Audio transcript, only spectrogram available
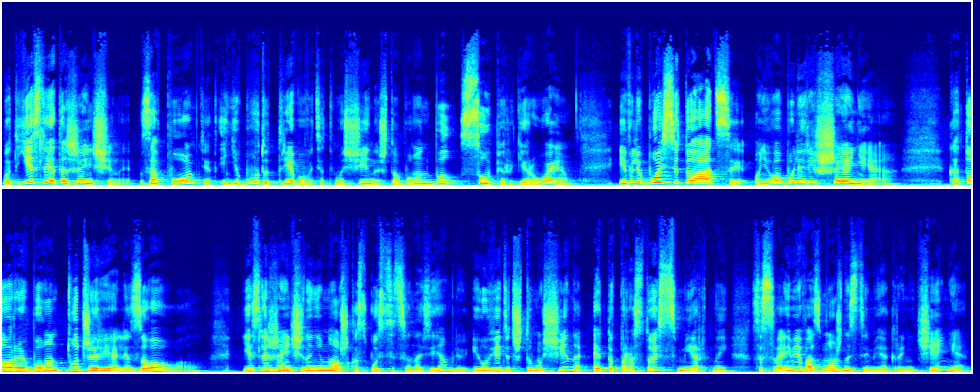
Вот если это женщины запомнят и не будут требовать от мужчины, чтобы он был супергероем, и в любой ситуации у него были решения, которые бы он тут же реализовывал, если женщина немножко спустится на землю и увидит, что мужчина – это простой смертный со своими возможностями и ограничениями,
